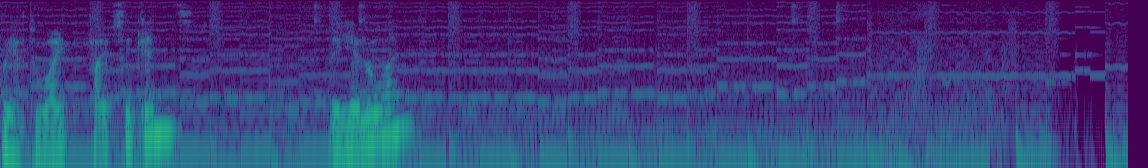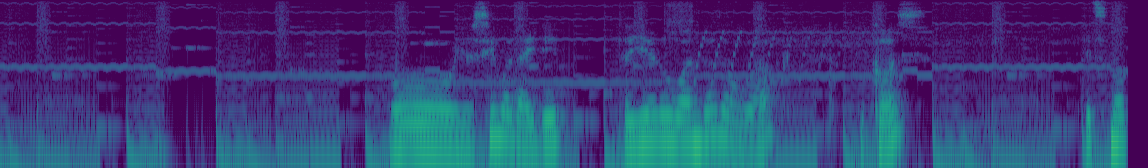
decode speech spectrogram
We have to wait 5 seconds. The yellow one. Oh, you see what I did? The yellow one doesn't work because it's not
